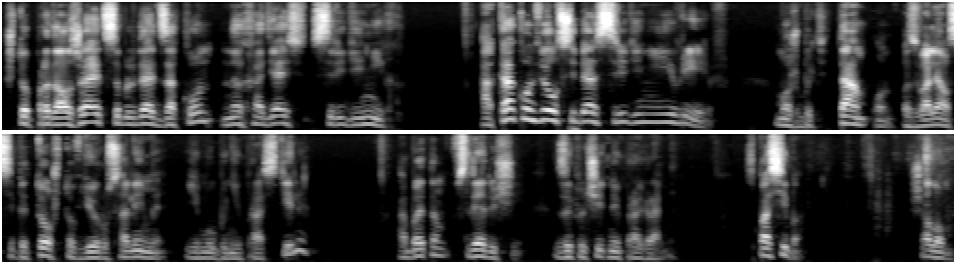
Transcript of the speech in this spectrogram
что продолжает соблюдать закон, находясь среди них. А как он вел себя среди неевреев? Может быть, там он позволял себе то, что в Иерусалиме ему бы не простили? Об этом в следующей заключительной программе. Спасибо. Шалом.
